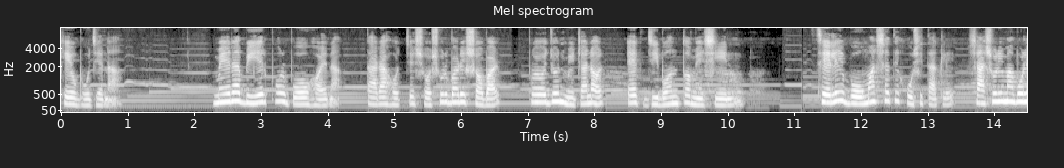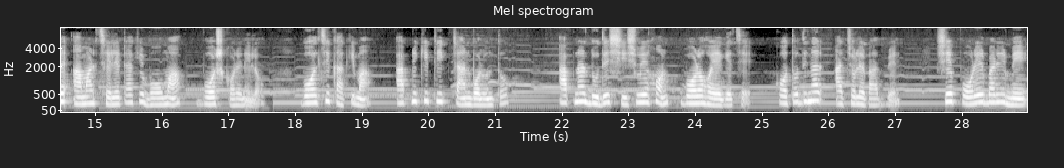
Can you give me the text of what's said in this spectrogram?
কেউ বোঝে না। মেয়েরা বিয়ের পর বউ হয় না। তারা হচ্ছে শ্বশুর বাড়ির সবার প্রয়োজন মেটানোর এক জীবন্ত মেশিন। ছেলে বৌমার সাথে খুশি থাকলে শাশুড়ি মা বলে আমার ছেলেটাকে বৌমা বশ করে নিল। বলছি, কাকিমা, আপনি কি ঠিক চান বলুন তো? আপনার দুধের শিশু এখন বড় হয়ে গেছে। কতদিন আর আঁচলে বাঁধবেন? সে পরের বাড়ির মেয়ে।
